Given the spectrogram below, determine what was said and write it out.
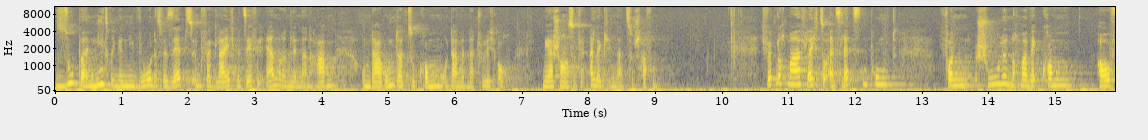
super niedrigen Niveau, das wir selbst im Vergleich mit sehr viel ärmeren Ländern haben, um da runterzukommen und damit natürlich auch mehr Chancen für alle Kinder zu schaffen. Ich würde noch mal vielleicht so als letzten Punkt von Schule noch mal wegkommen auf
